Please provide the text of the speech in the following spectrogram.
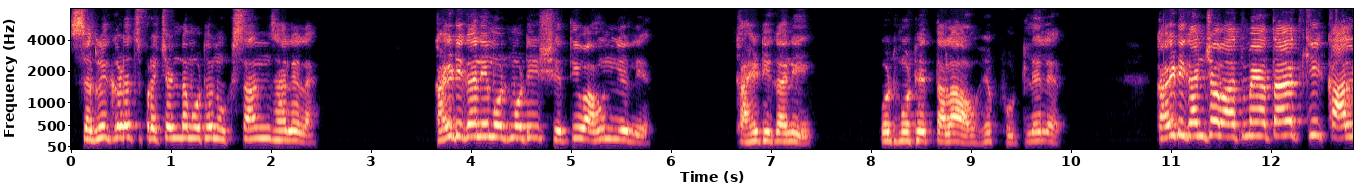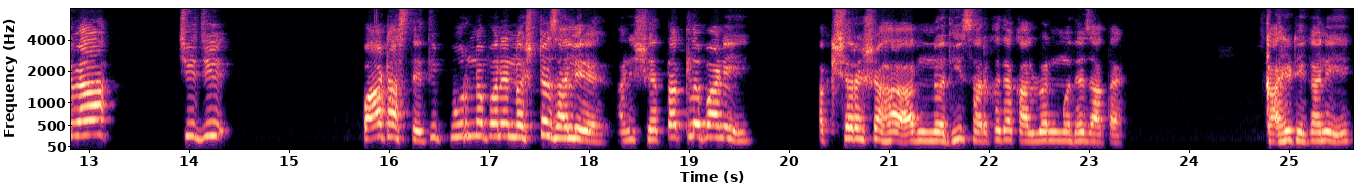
सगळीकडेच प्रचंड मोठं नुकसान झालेलं आहे. काही ठिकाणी मोठमोठी शेती वाहून गेली आहे. काही ठिकाणी मोठमोठे तलाव हे फुटलेले आहेत. काही ठिकाणच्या बातम्या येत आहेत की कालव्याची जी पाठ असते ती पूर्णपणे नष्ट झाली आहे आणि शेतातलं पाणी अक्षरशः नदीसारखं त्या कालव्यांमध्ये जात आहे. काही ठिकाणी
